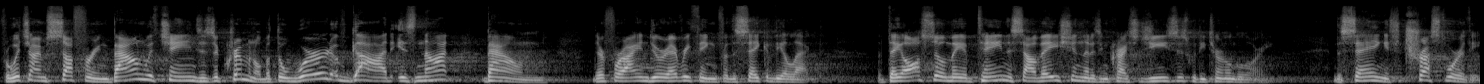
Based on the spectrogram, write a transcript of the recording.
for which I'm suffering, bound with chains as a criminal. But the word of God is not bound. Therefore, I endure everything for the sake of the elect, that they also may obtain the salvation that is in Christ Jesus with eternal glory. The saying is trustworthy.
